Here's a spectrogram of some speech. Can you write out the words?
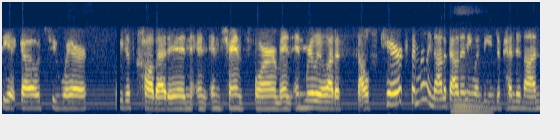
see it go to where we just call that in and, and transform and, and really a lot of self care because I'm really not about anyone being dependent on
